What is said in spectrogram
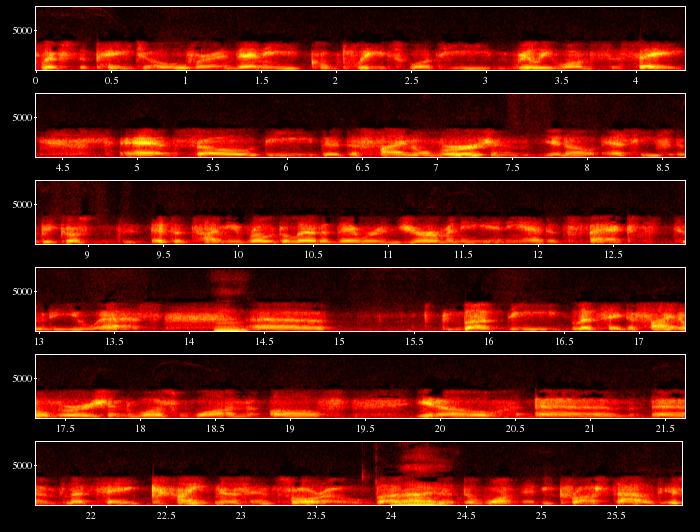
flips the page over and then he completes what he really wants to say. And so the, the the final version, you know, as he because at the time he wrote the letter, they were in Germany and he had it faxed to the U.S. Uh, but the let's say the final version was one of you know um, um, let's say kindness and sorrow but Right. the, the one that he crossed out is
